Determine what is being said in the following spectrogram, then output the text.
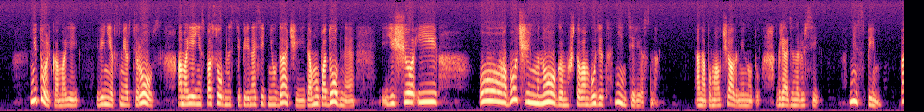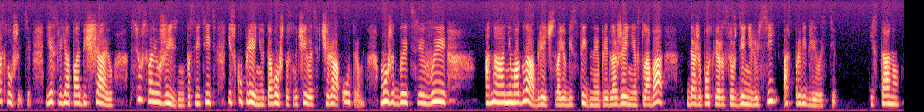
Не только о моей вине в смерти Роуз, о моей неспособности переносить неудачи и тому подобное, еще и... О, об очень многом, что вам будет неинтересно. Она помолчала минуту, глядя на Люси. «Мисс Пим, послушайте, если я пообещаю всю свою жизнь посвятить искуплению того, что случилось вчера утром, может быть, вы...» Она не могла облечь свое бесстыдное предложение в слова даже после рассуждения Люси о справедливости. И стану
